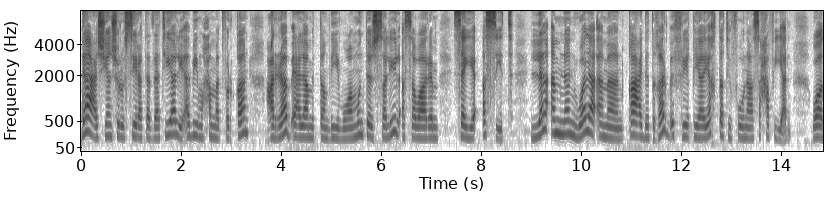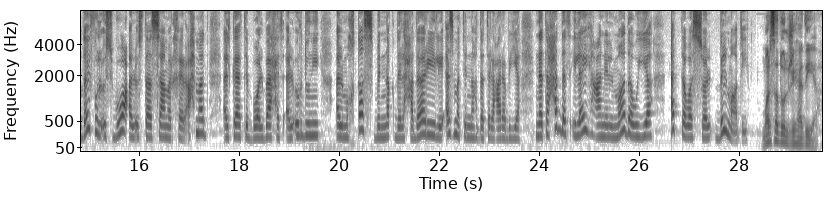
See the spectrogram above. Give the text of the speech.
داعش ينشر السيرة الذاتية لأبي محمد فرقان عراب إعلام التنظيم ومنتج صليل الصوارم سيء الصيت. لا امنا ولا أمان قاعدة غرب إفريقيا يختطفون صحفيا. وضيف الأسبوع الأستاذ سامر خير أحمد الكاتب والباحث الأردني المختص بالنقد الحضاري لأزمة النهضة العربية. نتحدث إليه عن الماضوية التوسل بالماضي. مرصد الجهادية.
